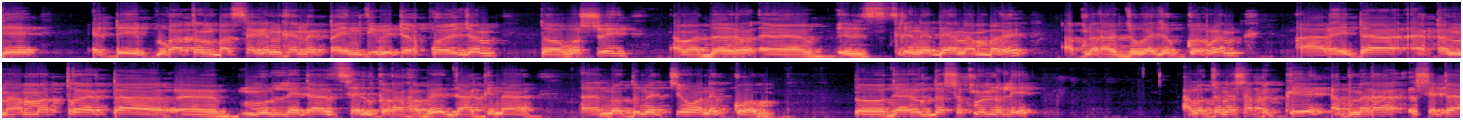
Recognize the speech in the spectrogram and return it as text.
যে একটি পুরাতন বা সেকেন্ড হ্যান্ড একটা ইনকিউবেটর প্রয়োজন, তো অবশ্যই আমাদের স্ক্রিনে দেওয়া নাম্বারে আপনারা যোগাযোগ করবেন। আর এটা একটা নামমাত্র একটা মূল্যে এটা সেল করা হবে, যা কিনা নতুনের চেয়েও অনেক কম। তো যাই হোক দর্শক মন্ডলী আলোচনা সাপেক্ষে আপনারা সেটা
